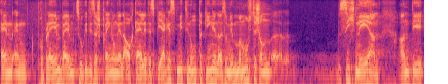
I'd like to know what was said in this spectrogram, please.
ein, ein Problem, weil im Zuge dieser Sprengungen auch Teile des Berges mit hinuntergingen. Also man musste schon äh, sich nähern an die,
